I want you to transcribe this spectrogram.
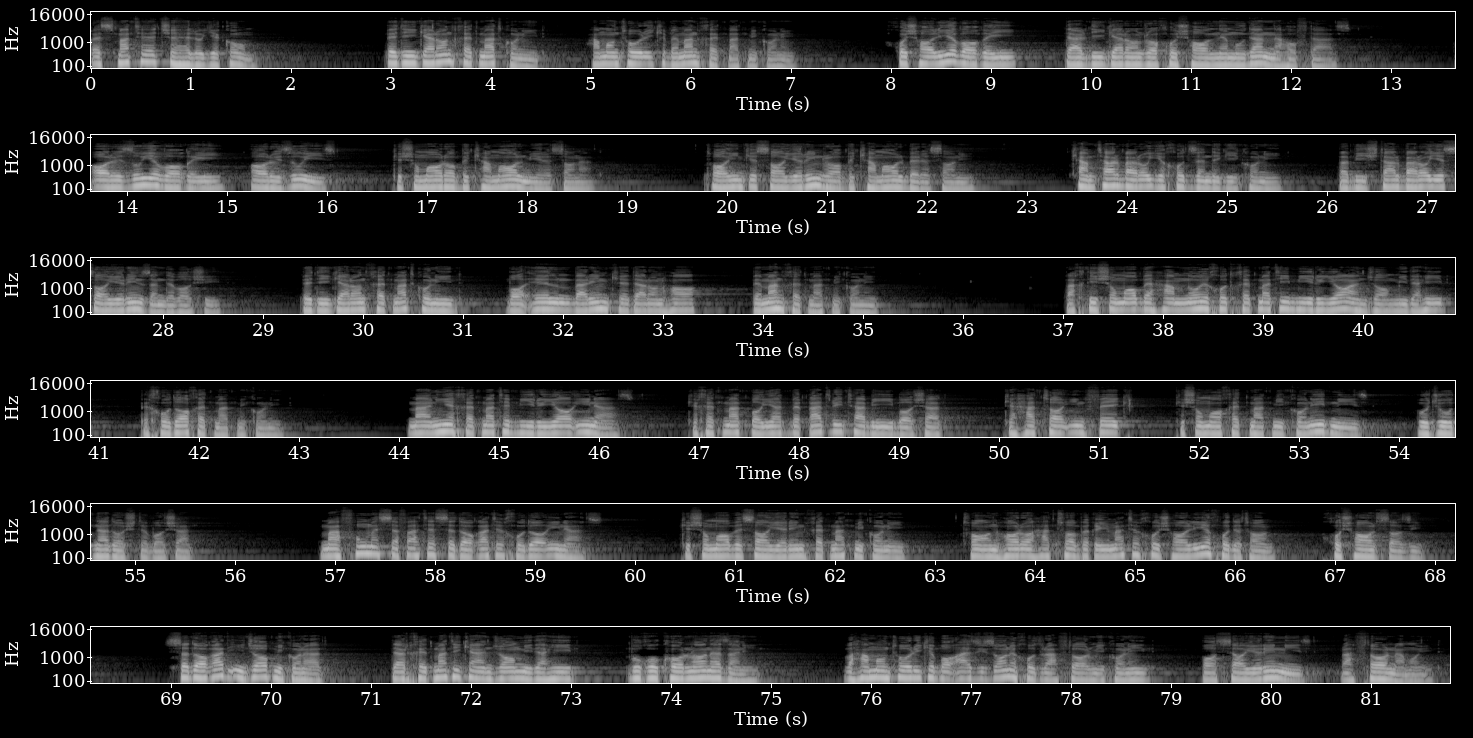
قسمت چهل و یکم. به دیگران خدمت کنید همانطوری که به من خدمت می کنید خوشحالی واقعی در دیگران را خوشحال نمودن نهفته است. آرزوی واقعی آرزویی است که شما را به کمال میرساند. تا اینکه سایرین را به کمال برسانید. کمتر برای خود زندگی کنید و بیشتر برای سایرین زنده باشید. به دیگران خدمت کنید با علم بر این که در آنها به من خدمت می کنید وقتی شما به هم نوع خود خدمتی میریا انجام می دهید به خدا خدمت می کنید معنی خدمت بیریا این است که خدمت باید به قدری طبیعی باشد که حتی این فکر که شما خدمت می کنید نیز وجود نداشته باشد. مفهوم صفت صداقت خدا این است که شما به سایرین خدمت می کنید تا آنها را حتی به قیمت خوشحالی خودتان خوشحال سازید. صداقت ایجاب می کند در خدمتی که انجام می دهید بوق و کرنا نزنید و همانطوری که با عزیزان خود رفتار می کنید با سایرین نیز رفتار نمایید.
